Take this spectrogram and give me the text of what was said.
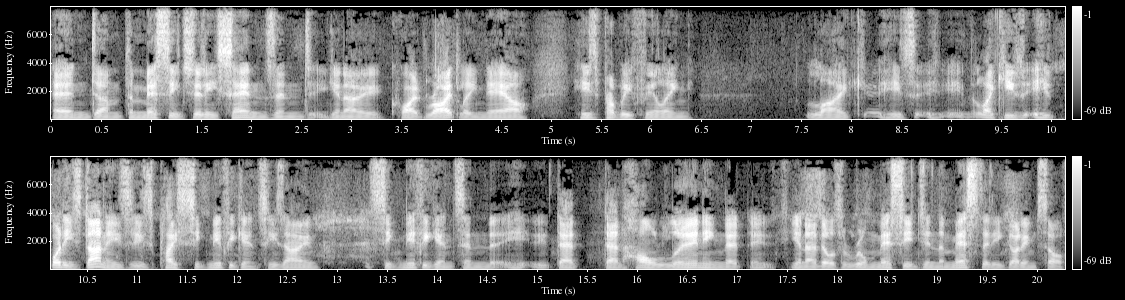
and um, the message that he sends. And you know, quite rightly now, he's probably feeling like he's like he's he, what he's done is he's placed significance, his own significance, and he, that that whole learning that you know there was a real message in the mess that he got himself,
